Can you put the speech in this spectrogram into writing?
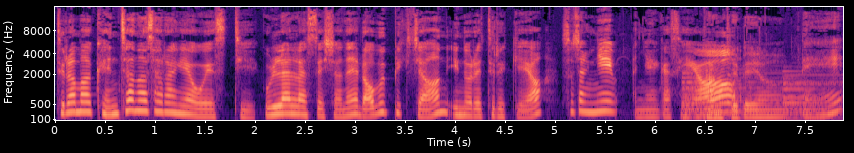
드라마 괜찮아 사랑해 OST 울랄라 세션의 러브픽션 이 노래 들을게요. 소장님 안녕히 가세요. 다음 주에 봬요 네.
